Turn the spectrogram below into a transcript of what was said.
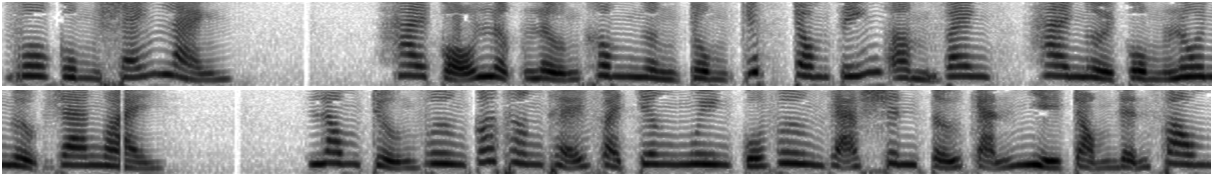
Vô cùng sáng lạng. Hai cổ lực lượng không ngừng trùng kích trong tiếng ầm vang, hai người cùng lôi ngược ra ngoài. Long trượng vương có thân thể và chân nguyên của vương giả sinh tử cảnh nhị trọng đỉnh phong.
